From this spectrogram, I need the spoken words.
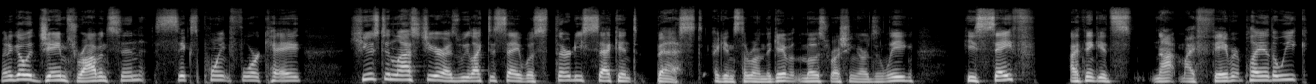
I'm going to go with James Robinson, 6.4K. Houston last year, as we like to say, was 32nd best against the run. They gave up the most rushing yards in the league. He's safe. I think it's not my favorite play of the week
